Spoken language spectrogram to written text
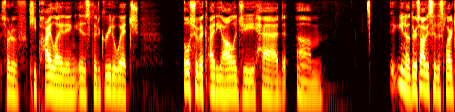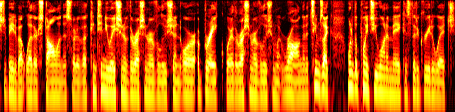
sort of keep highlighting is the degree to which Bolshevik ideology had. Um, you know, there's obviously this large debate about whether Stalin is sort of a continuation of the Russian Revolution or a break where the Russian Revolution went wrong. And it seems like one of the points you want to make is the degree to which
